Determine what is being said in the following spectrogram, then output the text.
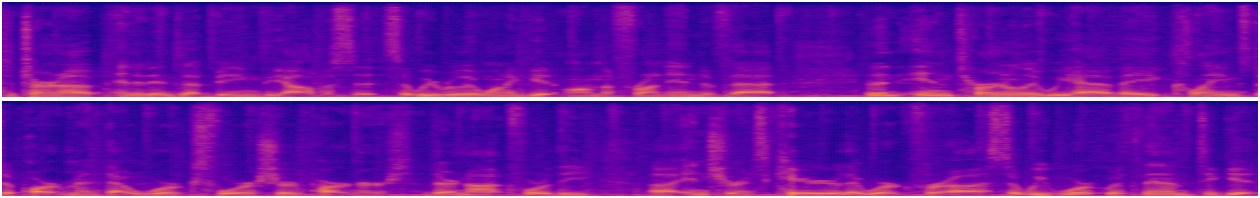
to turn up and it ends up being the opposite. So we really want to get on the front end of that and then internally, we have a claims department that works for Assured Partners. They're not for the uh, insurance carrier, they work for us. So we work with them to get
